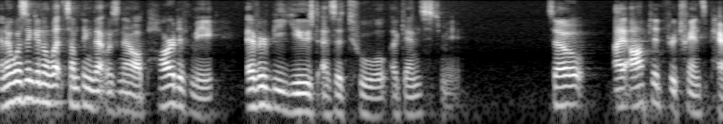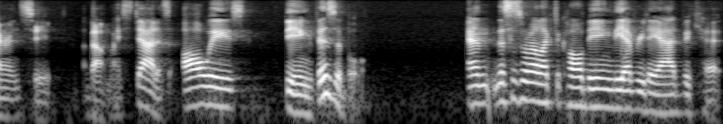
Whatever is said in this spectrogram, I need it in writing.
and I wasn't going to let something that was now a part of me ever be used as a tool against me. So I opted for transparency about my status, always being visible. And this is what I like to call being the everyday advocate.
